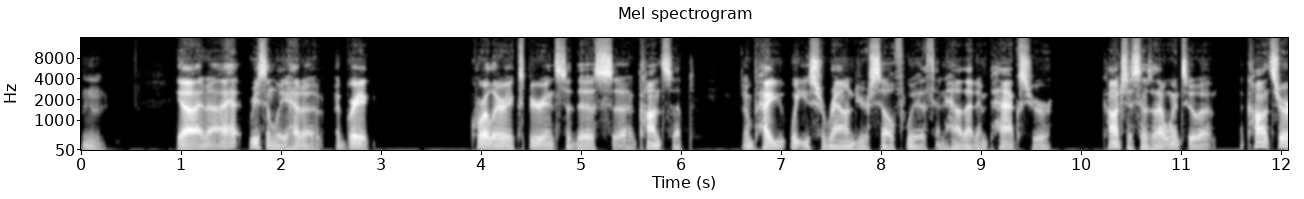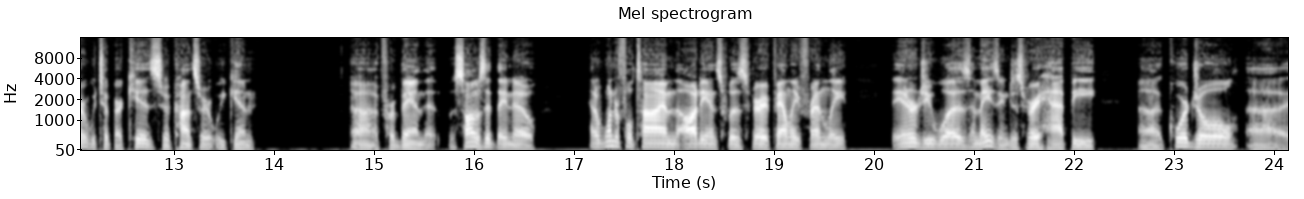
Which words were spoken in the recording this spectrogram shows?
mm. yeah and i recently had a, a great corollary experience to this uh, concept of how you what you surround yourself with and how that impacts your consciousness i went to a, a concert we took our kids to a concert weekend uh, for a band that songs that they know. Had a wonderful time. The audience was very family friendly. The energy was amazing, just very happy, uh, cordial, uh,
